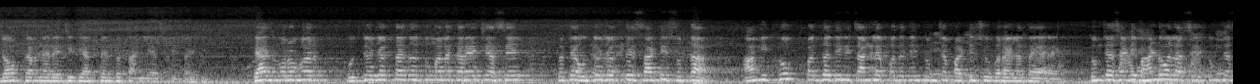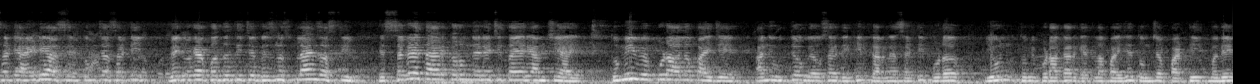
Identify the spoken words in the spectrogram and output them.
जॉब करणाऱ्याची ती अत्यंत चांगली असली पाहिजे. त्याचबरोबर उद्योजकता जर तुम्हाला करायची असेल तर त्या उद्योजकतेसाठी सुद्धा आम्ही खूप पद्धतीने चांगल्या पद्धतीने तुमच्या पाठीशी उभं राहायला तयार आहे. तुमच्यासाठी भांडवल असेल तुमच्यासाठी आयडिया असेल तुमच्यासाठी वेगवेगळ्या पद्धतीचे बिझनेस प्लॅन्स असतील हे सगळे तयार करून देण्याची तयारी आमची आहे. तुम्ही पुढं आलं पाहिजे आणि उद्योग व्यवसाय देखील करण्यासाठी पुढं येऊन तुम्ही पुढाकार घेतला पाहिजे. तुमच्या पाठीमध्ये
